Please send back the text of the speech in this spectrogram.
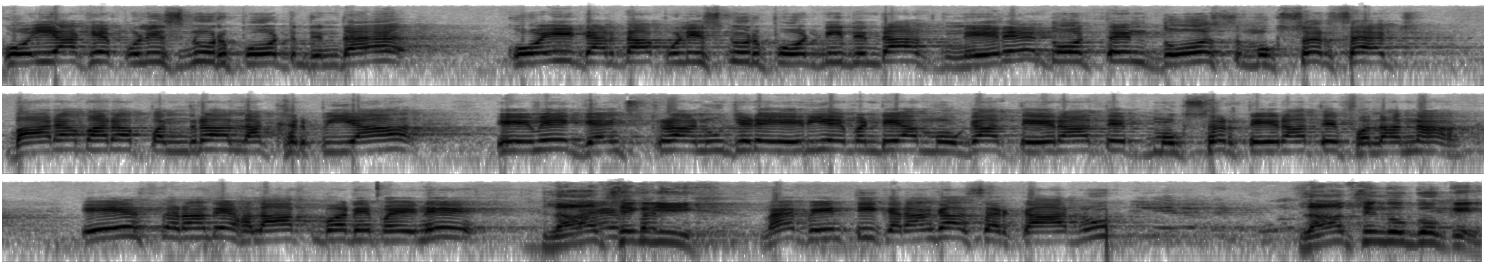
ਕੋਈ ਆ ਕੇ ਪੁਲਿਸ ਨੂੰ ਰਿਪੋਰਟ ਦਿੰਦਾ ਹੈ ਕੋਈ ਡਰਦਾ ਪੁਲਿਸ ਨੂੰ ਰਿਪੋਰਟ ਨਹੀਂ ਦਿੰਦਾ। ਮੇਰੇ ਦੋ ਤਿੰਨ ਦੋਸਤ ਮੁਕਸਰ ਸਾਹਿਬ 'ਚ 12 12 15 ਲੱਖ ਰੁਪਇਆ ਐਵੇਂ ਗੈਂਗਸਟਰਾਂ ਨੂੰ ਜਿਹੜੇ ਏਰੀਏ ਵੰਡਿਆ ਮੋਗਾ 13 ਤੇ ਮੁਕਸਰ 13 ਤੇ ਫਲਾਨਾ ਇਸ ਤਰ੍ਹਾਂ ਦੇ ਹਾਲਾਤ ਬਣੇ ਪਏ ਨੇ। ਮੈਂ ਸਿੰਘ ਜੀ। ਮੈਂ ਬੇਨਤੀ ਕਰਾਂਗਾ ਸਰਕਾਰ ਨੂੰ ਲਾਭ ਸਿੰਘ ਉਗੋਕੇ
